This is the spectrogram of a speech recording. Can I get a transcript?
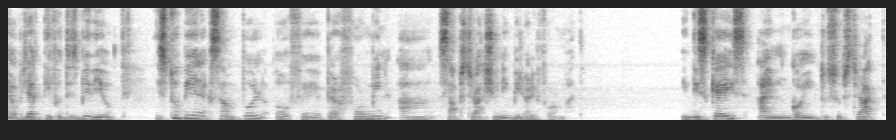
objective of this video is to be an example of uh, performing a subtraction in binary format. In this case, I'm going to subtract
